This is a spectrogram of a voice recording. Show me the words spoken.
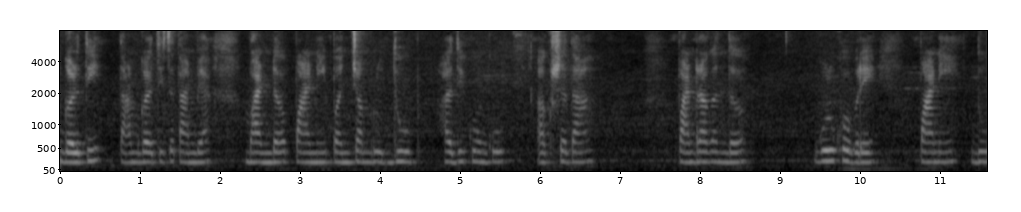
गळती तांब गळतीचं तांब्या भांडं पाणी पंचामृत धूप हळदी कुंकू अक्षदा पांढरा गंध गुळ खोबरे पाणी दूध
